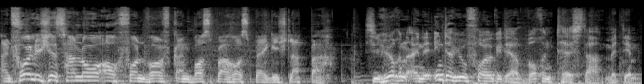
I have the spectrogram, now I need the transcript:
Ein fröhliches Hallo auch von Wolfgang Bosbach aus Bergisch Gladbach. Sie hören eine Interviewfolge der Wochentester mit dem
